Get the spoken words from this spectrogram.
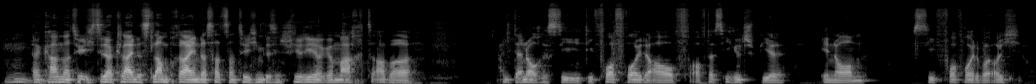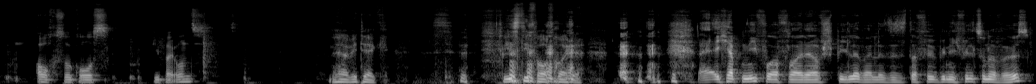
Hm. Dann kam natürlich dieser kleine Slump rein, das hat es natürlich ein bisschen schwieriger gemacht, aber dennoch ist die, die Vorfreude auf, auf das Eagles-Spiel enorm. Ist die Vorfreude bei euch auch so groß wie bei uns? Ja, Witek, wie ist die Vorfreude? ich habe nie Vorfreude auf Spiele, weil es ist, dafür bin ich viel zu nervös.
